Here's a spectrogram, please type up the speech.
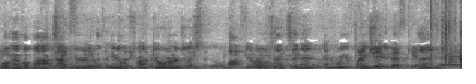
we'll have a box up here near the front door. Just pop your rosettes in it, and we appreciate it. Thanks.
